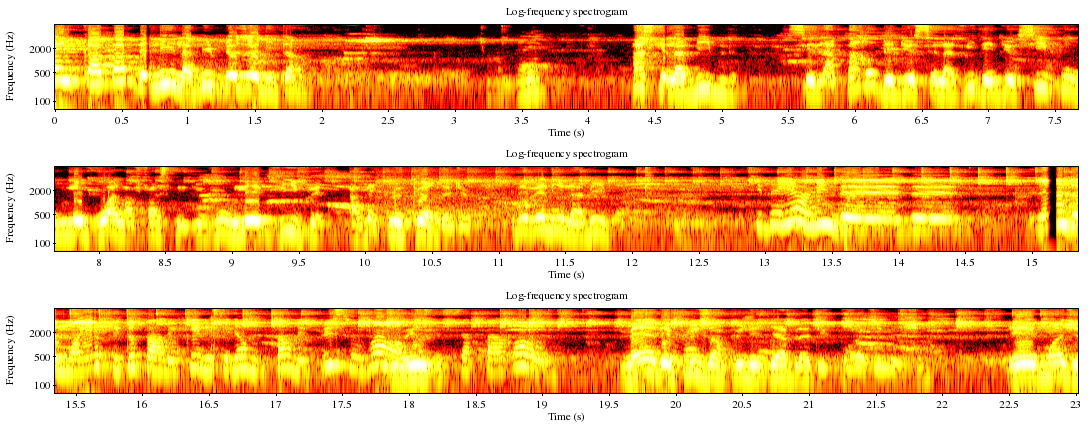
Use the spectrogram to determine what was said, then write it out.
incapables de lire la Bible 2 heures du temps. Parce que la Bible, c'est la parole de Dieu, c'est la vie de Dieu. Si vous voulez voir la face de Dieu, vous voulez vivre avec le cœur de Dieu, vous devez lire la Bible. C'est d'ailleurs l'une de, de l'un des moyens plutôt par lesquels le Seigneur nous parle le plus souvent, c'est sa parole. Mais de plus en plus, le diable a découragé les gens. Et moi, je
